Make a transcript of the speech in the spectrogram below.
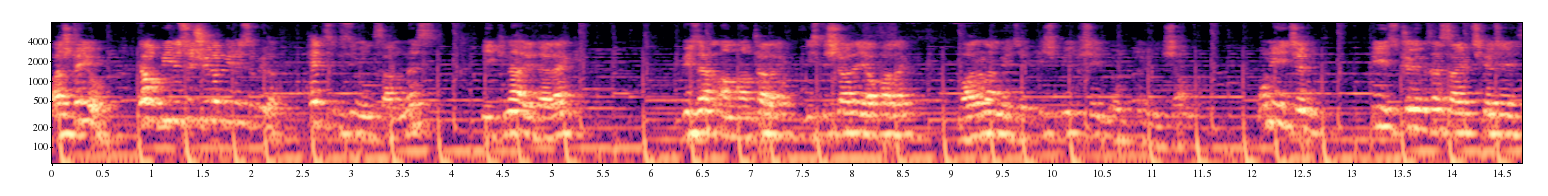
Başka yok. Ya birisi şöyle, birisi böyle. Hepsi bizim insanımız. ikna ederek, güzel anlatarak, istişare yaparak varılamayacak hiçbir şey yoktur inşallah. Onun için biz köyümüze sahip çıkacağız,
